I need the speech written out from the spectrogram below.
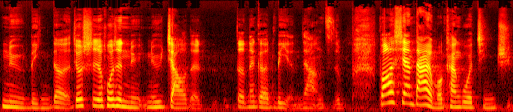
女伶的，就是或是女女角的的那个脸这样子。不知道现在大家有没有看过京剧？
